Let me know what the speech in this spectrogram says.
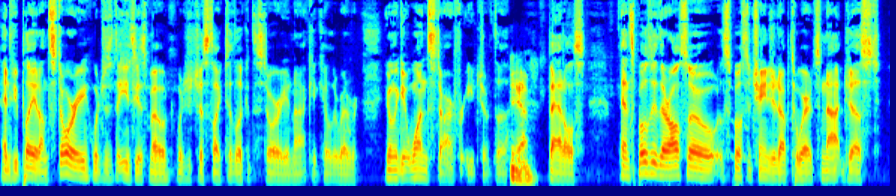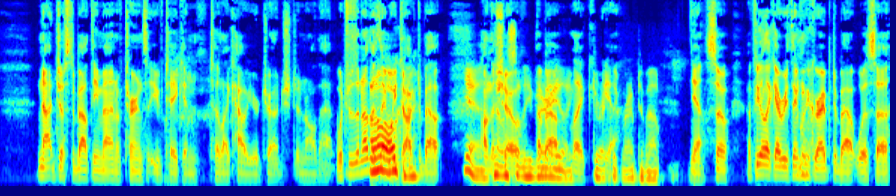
And if you play it on story, which is the easiest mode, which is just like to look at the story and not get killed or whatever, you only get one star for each of the yeah battles. And supposedly they're also supposed to change it up to where it's not just not just about the amount of turns that you've taken to like how you're judged and all that, which was another Oh, thing we okay. talked about. yeah On the show very, about, like, like, directly yeah. griped about Yeah, so I feel like everything we griped about was uh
